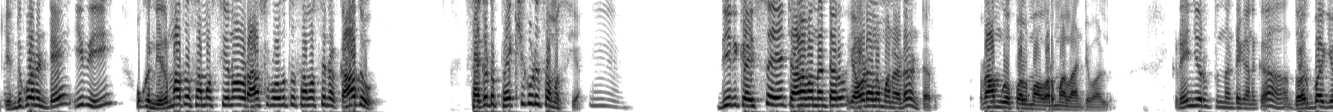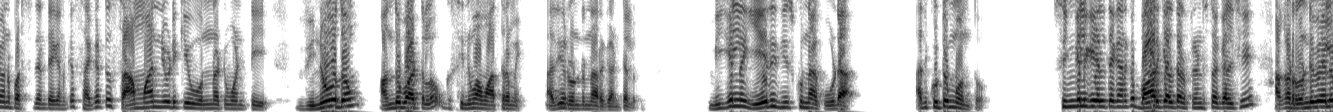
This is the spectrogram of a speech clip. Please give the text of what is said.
ఉమ్, ఎందుకు అనంటే ఇది ఒక నిర్మాత సమస్యనో రాష్ట్ర ప్రభుత్వ సమస్యనో కాదు. సగటు ప్రేక్షకుడి సమస్య. దీనికి ఇస్తే చాలా మంది అంటారు ఎవడెళ్ళమన్నాడు అంటారు. రామ్ గోపాల్ మా వర్మ లాంటి వాళ్ళు. ఇక్కడ ఏం జరుగుతుందంటే కనుక దౌర్భాగ్యమైన పరిస్థితి అంటే కనుక సగటు సామాన్యుడికి ఉన్నటువంటి వినోదం అందుబాటులో ఒక సినిమా మాత్రమే. అది రెండున్నర గంటలు. మిగిలిన ఏది తీసుకున్నా కూడా అది కుటుంబంతో. సింగిల్కి వెళ్తే కనుక బార్కి వెళ్తాడు ఫ్రెండ్స్తో కలిసి అక్కడ రెండు వేలు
